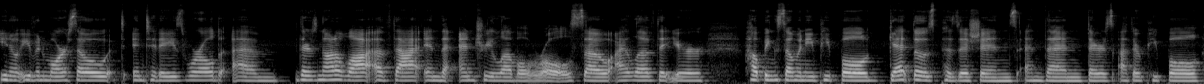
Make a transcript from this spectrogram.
You know, even more so in today's world, um, there's not a lot of that in the entry level roles. So I love that you're helping so many people get those positions. And then there's other people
